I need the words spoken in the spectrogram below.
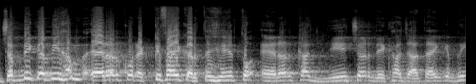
जब भी कभी हम एरर को रेक्टिफाई करते हैं तो एरर का नेचर देखा जाता है कि भाई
